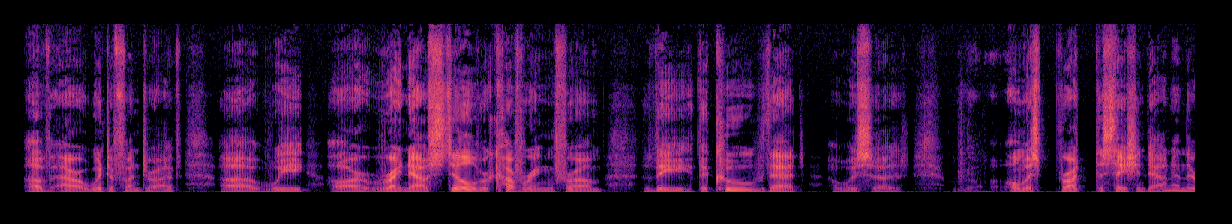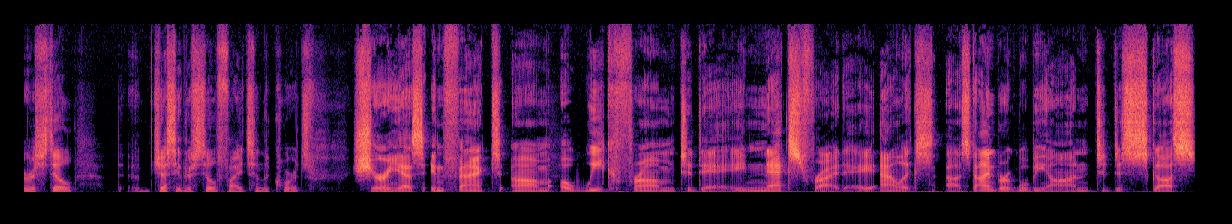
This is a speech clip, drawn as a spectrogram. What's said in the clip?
of our Winter Fund Drive. Uh, we are right now still recovering from the the coup that was uh, almost brought the station down, and there are still, Jesse, there's still fights in the courts. Sure, yes. In fact, um, a week from today, next Friday, Alex uh, Steinberg will be on to discuss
